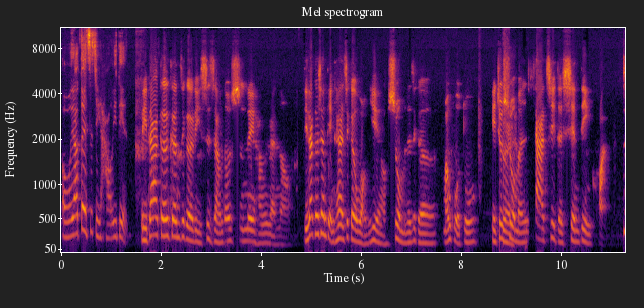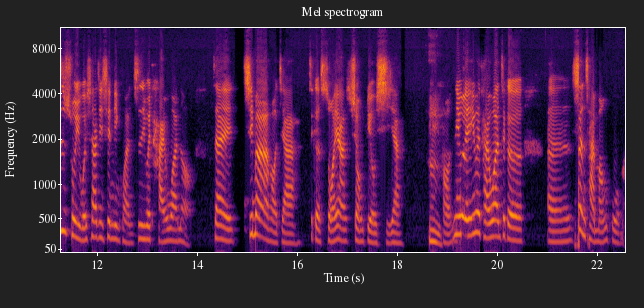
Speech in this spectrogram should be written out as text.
我要对自己好一点。李大哥跟这个理事长都是内行人哦。李大哥现在点开的这个网页哦，是我们的这个芒果多，也就是我们夏季的限定款。之所以为夏季限定款，是因为台湾哦，在起码哈加这个所亚兄丢席啊，嗯，好，因为因为台湾这个呃盛产芒果嘛，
